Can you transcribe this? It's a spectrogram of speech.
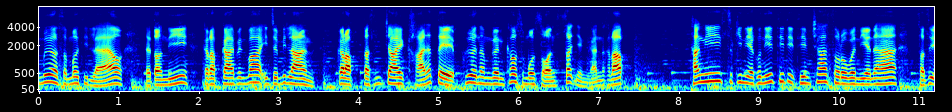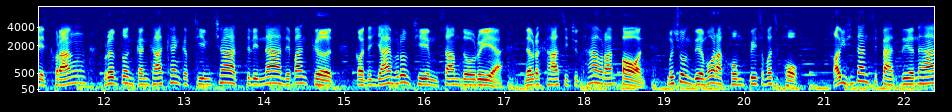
เมื่อซัมเมอร์ที่แล้ว แต่ตอนนี้กลับกลายเป็นว่าอินเตอร์มิลานกลับตัดสินใจขายนักเตะเพื่อนำเงินเข้าสโมสรซะอย่างนั้นนะครับ ทั้งนี้สกิเนียคนนี้ที่ติดทีมชาติสโลวาเนียนะฮะ 31 ครั้ง เริ่มต้นการค้าแข่งกับทีมชาติซิลิน่าในบ้านเกิด ก่อนจะย้ายมาร่วมทีมซามโดเรีย ในราคา 4.5 ล้านปอนด์ เมื่อช่วงเดือนมกราคมปี 2016 เขาอยู่ที่นั่น 18 เดือนนะฮะ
